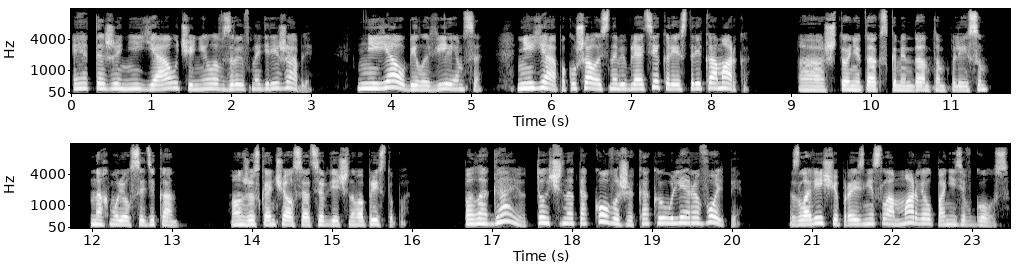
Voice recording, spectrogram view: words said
«Это же не я учинила взрыв на дирижабле. Не я убила Вильямса. Не я покушалась на библиотекаря и старика Марка». «А что не так с комендантом Плисом?» — нахмурился декан. «Он же скончался от сердечного приступа». «Полагаю, точно такого же, как и у Лера Вольпе», — зловеще произнесла Марвел, понизив голос.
